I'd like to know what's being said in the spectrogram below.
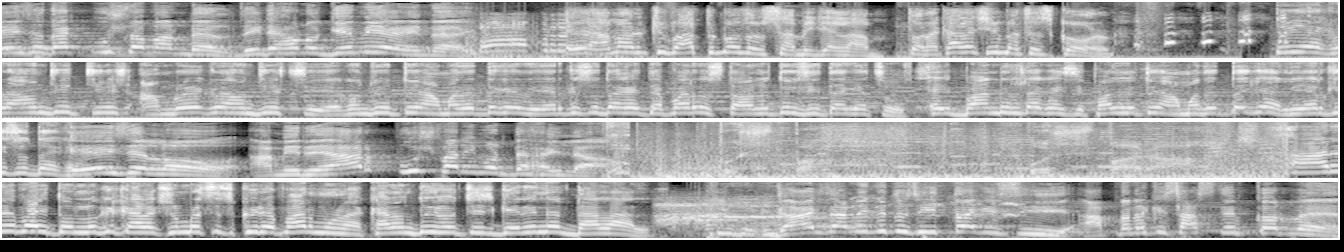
এই যে দেখ পুষ্পা বান্ডেল যেটা এখনও গেমই আই নাই। এ আমার একটু বাথরুম বদলছে আমি গেলাম। তোরা কালেকশন মেসেজ কর? তুই এক রাউন্ড জিতছিস আমরা এক রাউন্ড জিতছি। এখন যদি তুই আমাদের থেকে রেয়ার কিছু দেখাইতে পারিস তাহলে তুই জিতে গেছিস। এই বান্ডিল দেখাইছি পারলে তুই আমাদের থেকে রেয়ার কিছু দেখা। এই যে ল আমি রেয়ার পুষ্পা রিমোট দেখাইলাম। পুষ্পা পুষ্পারাজ আরে ভাই তোর লোকে কালেকশন ভার্সেস করে পারব না কারণ তুই হচ্ছিস গেরিনের দালাল। গাইজ আমি কিন্তু জিততে গেছি। আপনারা কি সাবস্ক্রাইব করবেন?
